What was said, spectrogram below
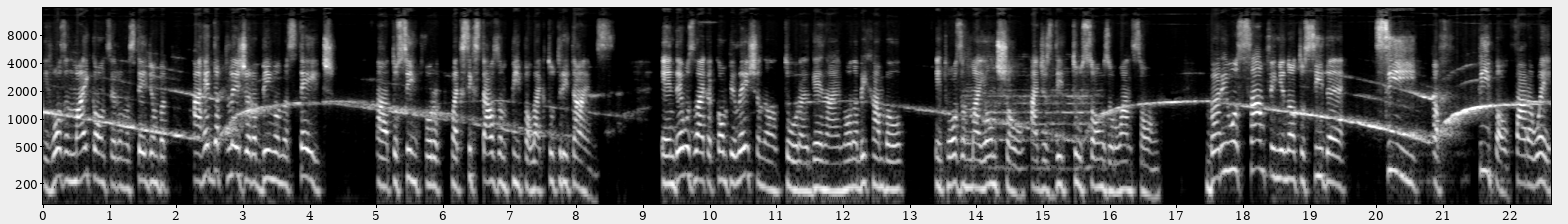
It wasn't my concert on a stadium, but I had the pleasure of being on a stage uh, to sing for like 6,000 people, like two, three times. And there was like a compilational tour. Again, I want to be humble. It wasn't my own show. I just did two songs or one song. But it was something, you know, to see the sea of people far away.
